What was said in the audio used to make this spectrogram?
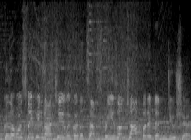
Because I was thinking that too, because it says freeze on top, but it didn't do shit.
